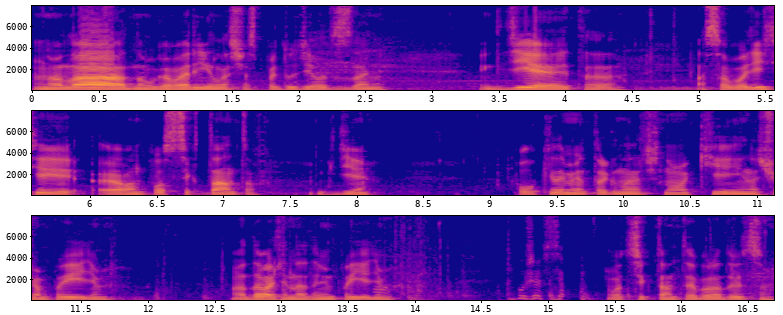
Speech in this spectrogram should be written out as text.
Ну ладно, уговорила. Сейчас пойду делать задание. Где это? Освободите аванпост сектантов. Где? Полкилометра гнать. Ну окей, на чем поедем? А давайте на этом и поедем. Уже все. Вот сектанты обрадуются.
